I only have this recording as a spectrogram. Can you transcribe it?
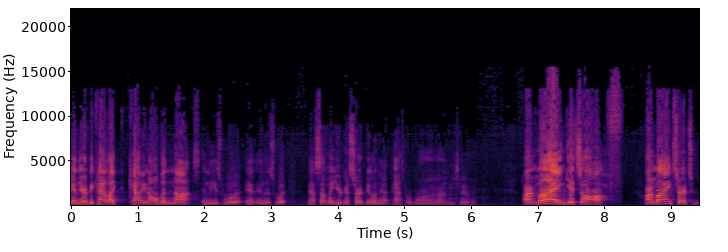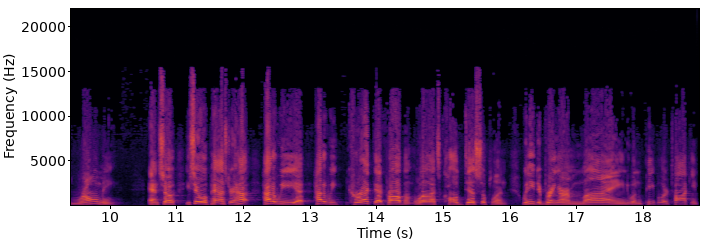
in there. It'd be kind of like counting all the knots in these wood in, in this wood. Now some of you are going to start doing that, Pastor. One, two. Our mind gets off. Our mind starts roaming. And so you say, well, Pastor, how, how, do we, uh, how do we correct that problem? Well, that's called discipline. We need to bring our mind, when people are talking,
